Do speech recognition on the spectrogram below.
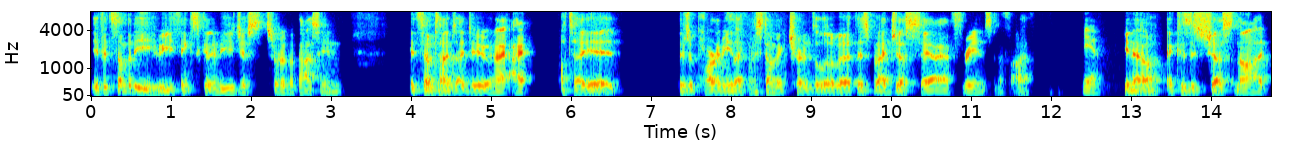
if it's somebody who you think is going to be just sort of a passing it's sometimes i do and i, I i'll tell you it, there's a part of me like my stomach churns a little bit at this but i just say i have three instead of five. Yeah. You know because it's just not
